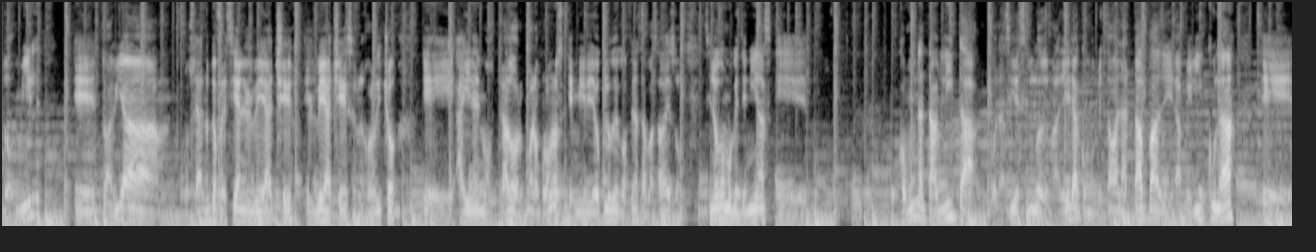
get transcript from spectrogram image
2000, eh, todavía, o sea, no te ofrecían el VH, el VHS, mejor dicho, eh, ahí en el mostrador. Bueno, por lo menos en mi videoclub de confianza pasaba eso. Sino como que tenías como una tablita, por así decirlo, de madera, como que estaba la tapa de la película, eh,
